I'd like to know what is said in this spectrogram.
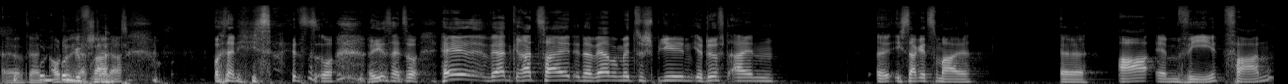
äh, für einen Un- Autohersteller. ungefragt. Und dann hieß halt so, dann hieß halt so, hey, wer hat gerade Zeit, in der Werbung mitzuspielen? Ihr dürft einen, äh, ich sage jetzt mal, äh, AMW fahren.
